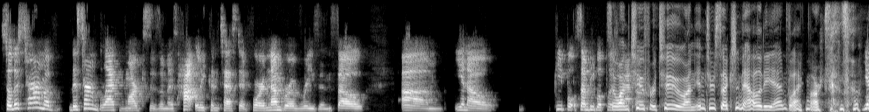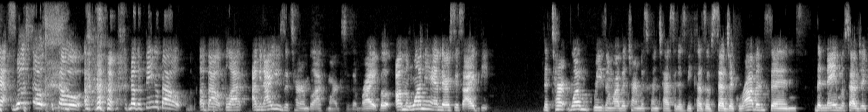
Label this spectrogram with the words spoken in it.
so this term of this term black marxism is hotly contested for a number of reasons. So um you know people some people so i'm two on, for two on intersectionality and black marxism yeah well so so no the thing about about black i mean i use the term black marxism right? But on the one hand there's this idea the term one reason why the term is contested is because of cedric robinson's the name of cedric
